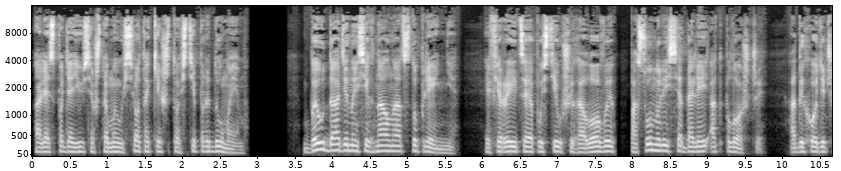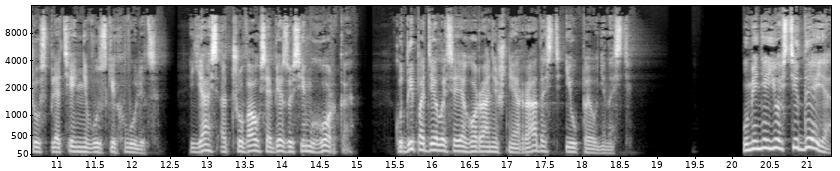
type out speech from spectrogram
Але спадзяюся што мы ўсё такі штосьці прыдумаем быў дадзены сігнал на адступленне. Эферыйцы апусціўшы галовы пасунуліся далей ад плошчы адыходзячы ў спляценне вузкіх вуліц. Язь адчуваў сябе зусім горка. Куды падзелася яго ранішняя радасць і ўпэўненасць? У мяне ёсць ідэя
